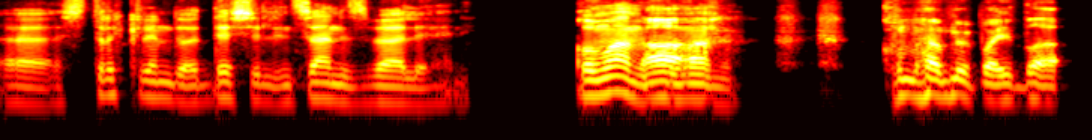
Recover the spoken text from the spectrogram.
آه، ستريكلند وقديش الإنسان زبالة يعني. قمامة آه. قمامة. قمامة بيضاء.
